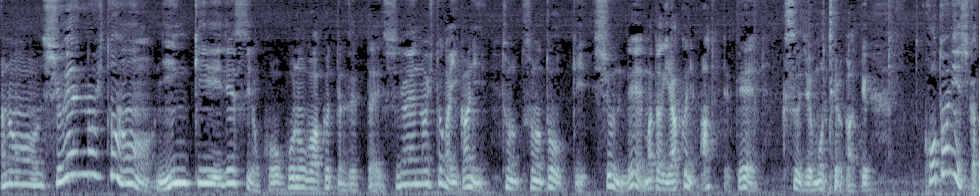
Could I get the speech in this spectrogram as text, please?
あの、主演の人の人気ですよ、ここの枠ってのは絶対。主演の人がいかに、その、その陶器、旬で、また役に合ってて、数字を持ってるかっていう、ことにしか、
